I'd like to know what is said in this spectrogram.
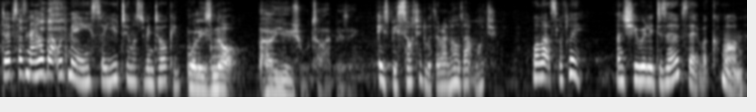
Debs hasn't held back with me, so you two must have been talking. Well, he's not her usual type, is he? He's besotted with her, I know that much. Well, that's lovely. And she really deserves it, but come on.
